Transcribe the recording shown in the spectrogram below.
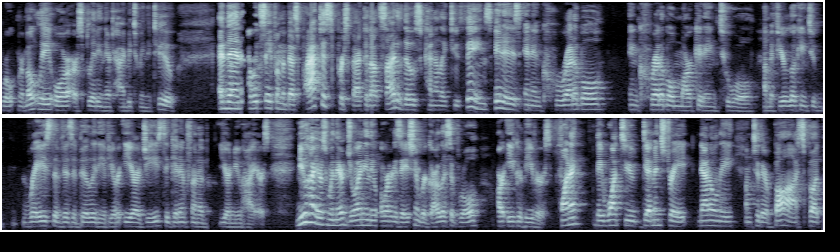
ro- remotely or are splitting their time between the two. And then I would say, from a best practice perspective, outside of those kind of like two things, it is an incredible, incredible marketing tool. Um, if you're looking to raise the visibility of your ERGs to get in front of your new hires, new hires, when they're joining the organization, regardless of role, are eager beavers. One, they want to demonstrate not only um, to their boss, but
